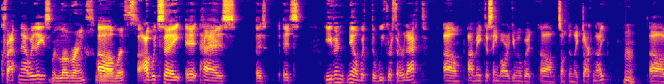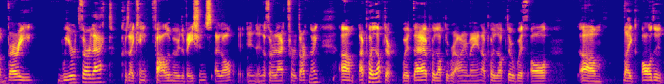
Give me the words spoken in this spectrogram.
crap nowadays. we love ranks. We Um, love lists. I would say it has it's- it's even you know with the weaker third act. Um, I make the same argument with um, something like Dark Knight. Hmm. Uh, very weird third act because I can't follow motivations at all in, in the third act for Dark Knight. Um, I put it up there with that. I put it up there with Iron Man. I put it up there with all, um, like all the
